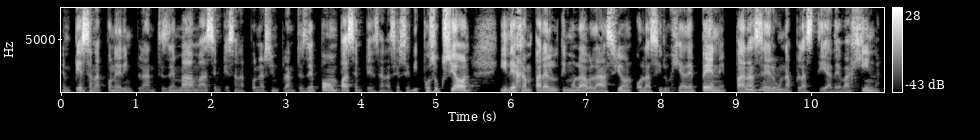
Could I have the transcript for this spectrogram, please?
Empiezan a poner implantes de mamas, empiezan a ponerse implantes de pompas, empiezan a hacerse liposucción y dejan para el último la ablación o la cirugía de pene para hacer una plastía de vagina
